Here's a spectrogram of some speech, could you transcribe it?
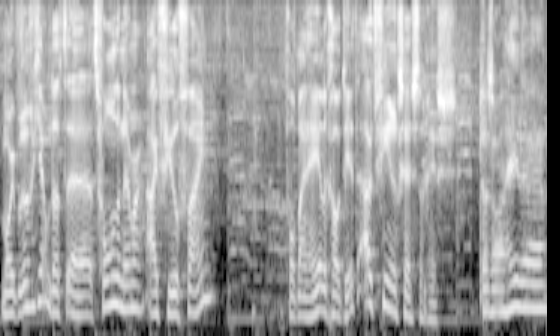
Mooi bruggetje, omdat uh, het volgende nummer, I Feel Fine... volgens mij een hele grote hit, uit 64 is. Dat is al een hele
